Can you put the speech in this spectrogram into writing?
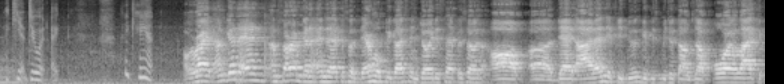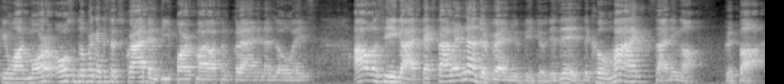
I can't do it. I... I can't. Alright, I'm gonna end, I'm sorry I'm gonna end the episode there. Hope you guys enjoyed this episode of uh, Dead Island. If you do, give this video a thumbs up or a like if you want more. Also, don't forget to subscribe and be part of my awesome clan. And as always, I will see you guys next time with another brand new video. This is the Cool Mike signing off. Goodbye.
